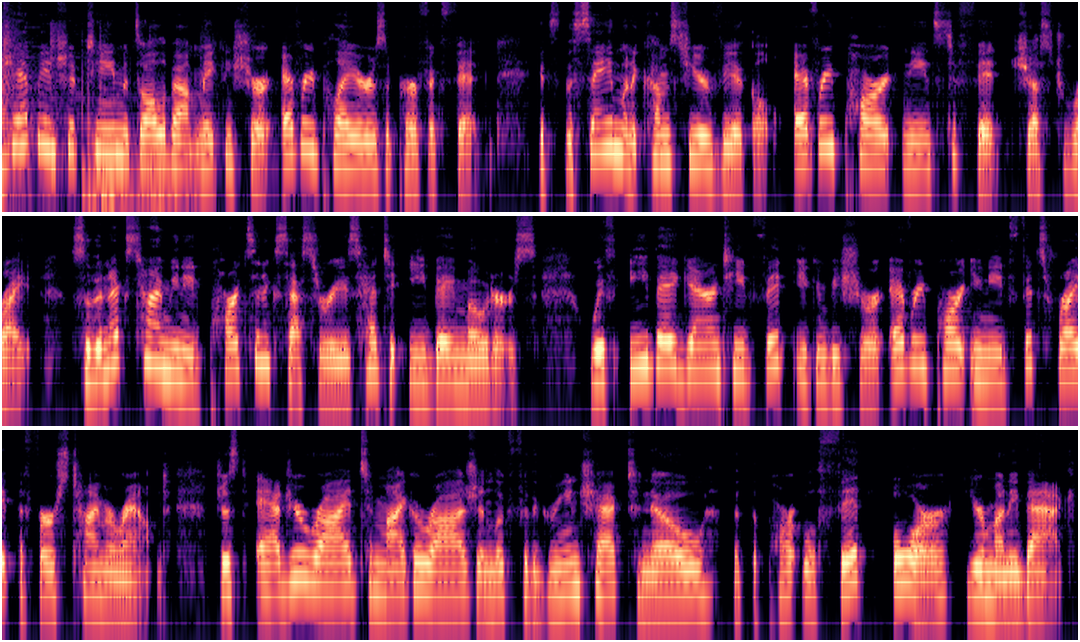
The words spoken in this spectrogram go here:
Championship team, it's all about making sure every player is a perfect fit. It's the same when it comes to your vehicle. Every part needs to fit just right. So the next time you need parts and accessories, head to eBay Motors. With eBay Guaranteed Fit, you can be sure every part you need fits right the first time around. Just add your ride to My Garage and look for the green check to know that the part will fit or your money back.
